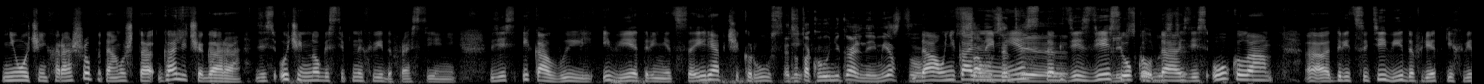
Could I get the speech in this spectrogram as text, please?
не очень хорошо, потому что Галича гора, здесь очень много степных видов растений. Здесь и ковыль, и ветреница, и рябчик русский. Это такое уникальное место. Да, уникальное место, где здесь около, да, здесь около 30 э, видов редких, э,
